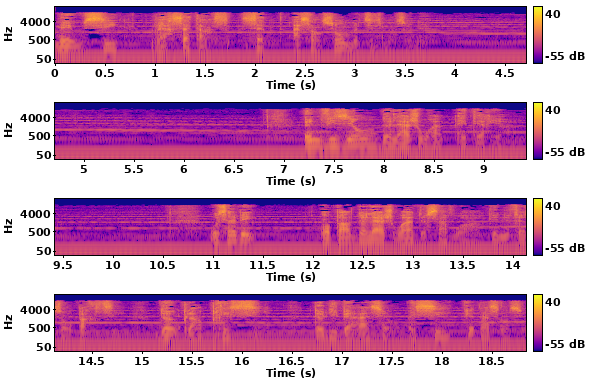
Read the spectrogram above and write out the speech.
mais aussi vers cette, cette ascension multidimensionnelle. une vision de la joie intérieure. Vous savez, on parle de la joie de savoir que nous faisons partie d'un plan précis de libération ainsi que d'ascension.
